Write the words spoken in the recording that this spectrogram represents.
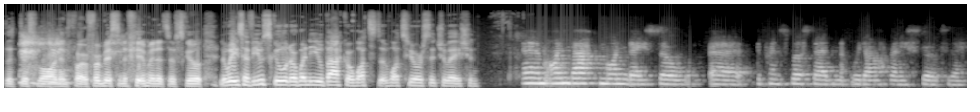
th- this morning for, for missing a few minutes of school. Louise, have you school or when are you back or what's the, what's your situation? Um, I'm back Monday, so uh, the principal said we don't have any school today.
